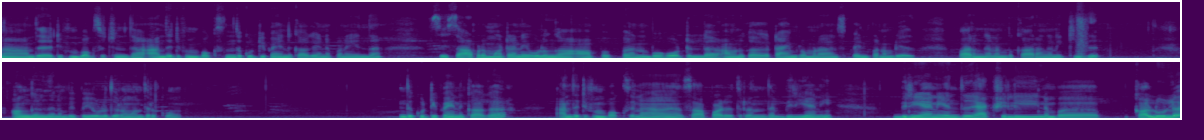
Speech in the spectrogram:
நான் அந்த டிஃபன் பாக்ஸ் வச்சுருந்தேன். அந்த டிஃபன் பாக்ஸ் இந்த குட்டி பையனுக்காக என்ன பண்ணியிருந்தேன்? சரி சாப்பிட மாட்டானே ஒழுங்கா. அப்பப்போ நம்ம ஹோட்டலில் அவனுக்காக டைம் ரொம்ப நேரம் ஸ்பெண்ட் பண்ண முடியாது. பாருங்கள் நம்ம கார் அங்கே நிற்கிது அங்கேருந்து நம்ம இப்போ எவ்வளோ தூரம் வந்திருக்கோம்? இந்த குட்டி பையனுக்காக அந்த டிஃபன் பாக்ஸில் சாப்பாடு எடுத்துகிட்டு வந்தேன். பிரியாணி. பிரியாணி வந்து ஆக்சுவலி நம்ம கழுவில்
